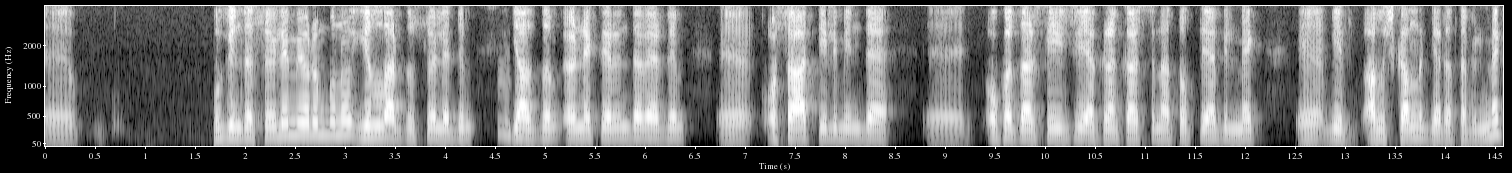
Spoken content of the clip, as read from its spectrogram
e, bugün de söylemiyorum bunu. Yıllardır söyledim, yazdım, örneklerini de verdim. E, o saat diliminde e, o kadar seyirci ekran karşısına toplayabilmek, e, bir alışkanlık yaratabilmek,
